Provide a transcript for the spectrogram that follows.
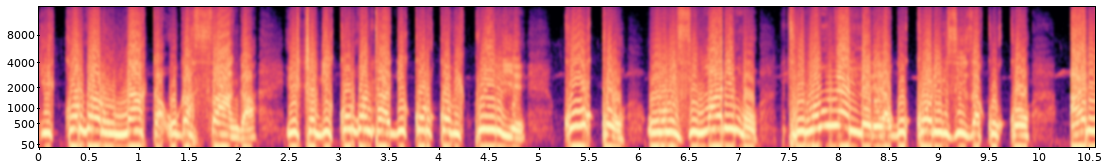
gikorwa runaka ugasanga icyo gikorwa ntagikora uko bikwiriye kuko ubuzima arimo ntibumwemerera gukora ibyiza kuko ari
